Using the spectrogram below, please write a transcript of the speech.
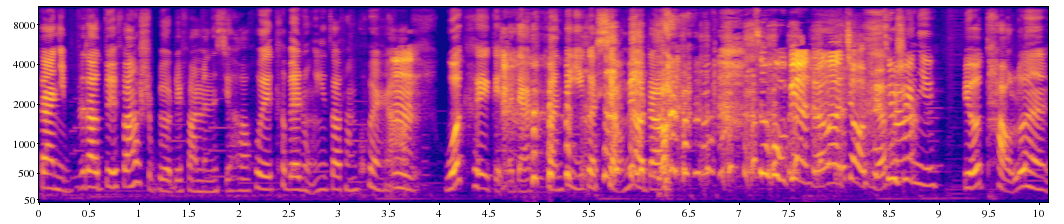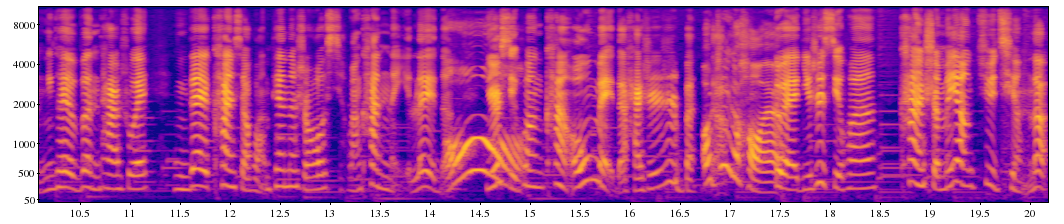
但是你不知道对方是不是有这方面的喜好，会特别容易造成困扰。嗯，我可以给大家传递一个小妙招，最后变成了教学法，就是你比如讨论，你可以问他说，哎，你在看小黄片的时候喜欢看哪一类的？哦，你是喜欢看欧美的还是日本的？哦，这个好哎，，对，你是喜欢看什么样剧情的？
